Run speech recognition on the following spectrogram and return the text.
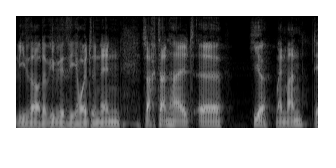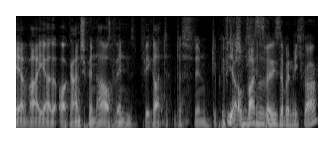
Lisa oder wie wir sie heute nennen, sagt dann halt, äh, hier, mein Mann, der war ja Organspender, auch wenn wir gerade den die Brieftasche Ja, und was ist, wenn ich es aber nicht war?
